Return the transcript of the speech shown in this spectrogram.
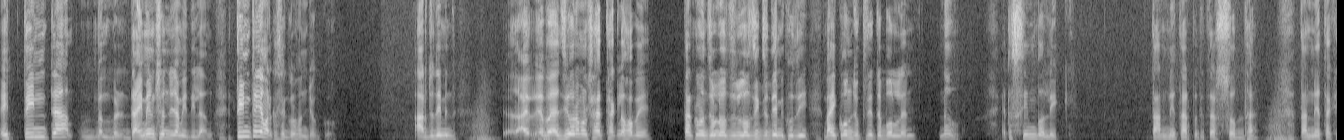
এই তিনটা ডাইমেনশন যদি আমি দিলাম, তিনটাই আমার কাছে গ্রহণযোগ্য। আর যদি আমি জিয়াউর রহমান সাহেব থাকলে হবে, তার কোনো লজিক যদি আমি খুঁজি, ভাই কোন যুক্তিতে বললেন? নো এটা সিম্বলিক তার নেতার প্রতি তার শ্রদ্ধা, তার নেতাকে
